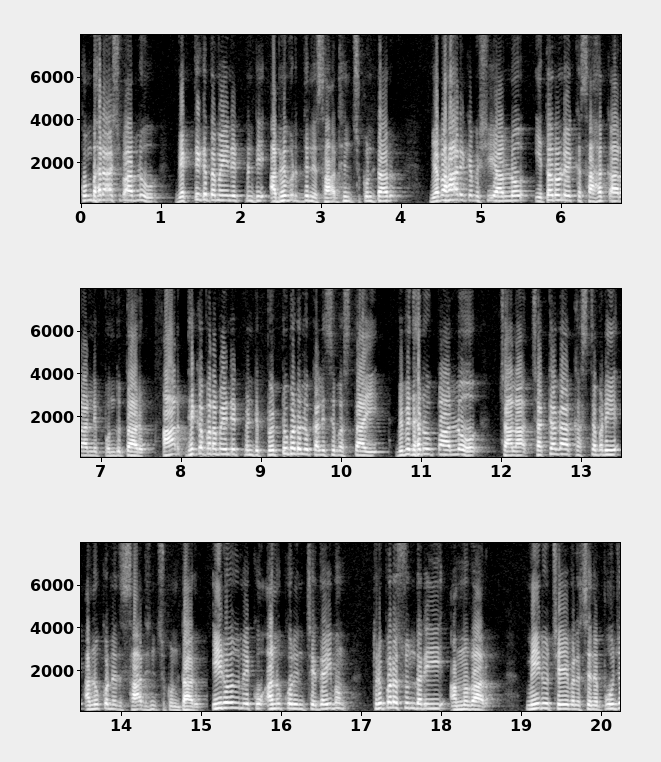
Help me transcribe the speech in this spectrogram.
కుంభరాశి వారు వ్యక్తిగతమైనటువంటి అభివృద్ధిని సాధించుకుంటారు. వ్యవహారిక విషయాల్లో ఇతరుల యొక్క సహకారాన్ని పొందుతారు. ఆర్థికపరమైనటువంటి పెట్టుబడులు కలిసి వస్తాయి. వివిధ రూపాల్లో చాలా చక్కగా కష్టపడి అనుకున్నది సాధించుకుంటారు. ఈరోజు మీకు అనుకూలించే దైవం త్రిపుర సుందరి అమ్మవారు. మీరు చేయవలసిన పూజ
